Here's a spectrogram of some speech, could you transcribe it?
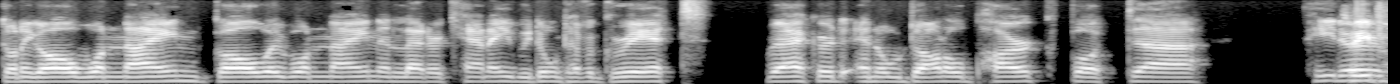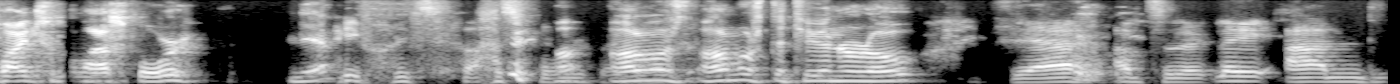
Donegal one nine, Galway one nine, and Letterkenny. We don't have a great record in O'Donnell Park, but uh, Peter three points in the last four. Yeah, three points last four. almost almost the two in a row. Yeah, absolutely. And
